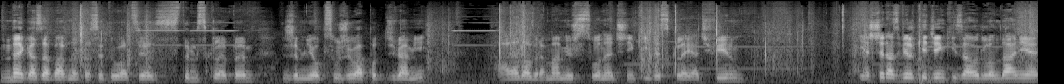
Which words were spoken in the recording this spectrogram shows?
Mega zabawna ta sytuacja z tym sklepem, że mnie obsłużyła pod drzwiami. Ale dobra, mam już słonecznik, idę sklejać film. Jeszcze raz wielkie dzięki za oglądanie.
